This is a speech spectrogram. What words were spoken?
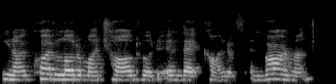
you know quite a lot of my childhood in that kind of environment.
